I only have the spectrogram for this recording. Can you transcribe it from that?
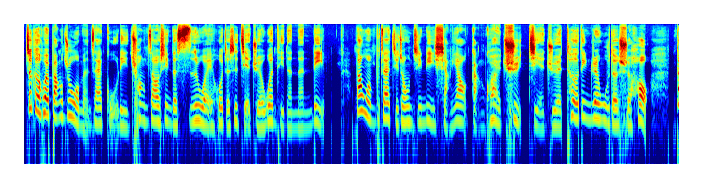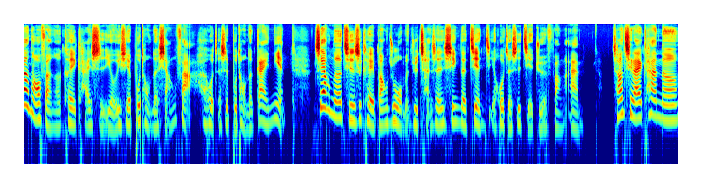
这个会帮助我们在鼓励创造性的思维或者是解决问题的能力。当我们不再集中精力想要赶快去解决特定任务的时候，大脑反而可以开始有一些不同的想法，还或者是不同的概念。这样呢，其实是可以帮助我们去产生新的见解或者是解决方案。长期来看呢，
